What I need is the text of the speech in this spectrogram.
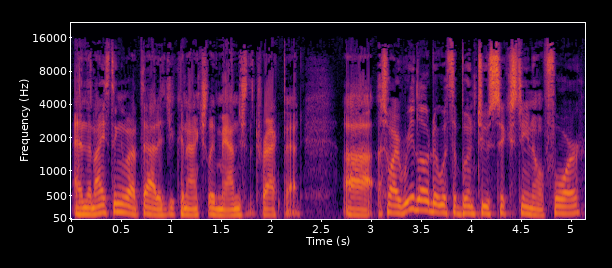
And the nice thing about that is you can actually manage the trackpad. Uh, so I reloaded it with Ubuntu 16.04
